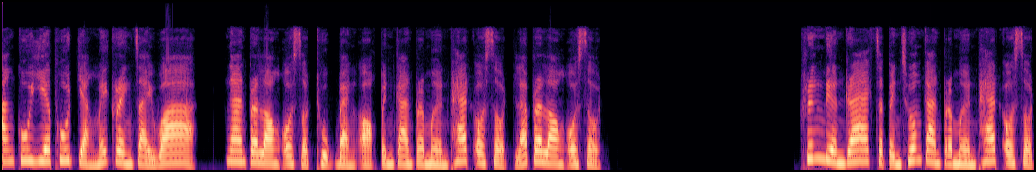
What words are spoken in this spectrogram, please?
างๆกู้เยี่ยพูดอย่างไม่เกรงใจว่า งานประลองโอสถถูกแบ่งออกเป็นการประเมินแพทย์โอสถ และประลองโอสถ ครึ่งเดือนแรกจะเป็นช่วงการประเมินแพทย์โอสถ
